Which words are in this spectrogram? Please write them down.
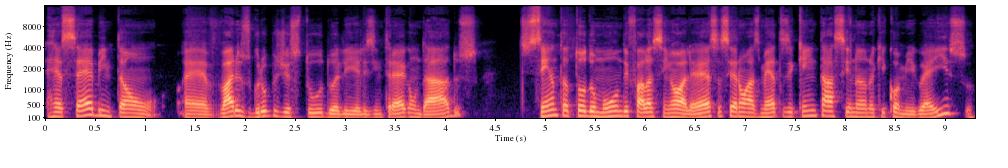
recebe, então, é, vários grupos de estudo ali, eles entregam dados senta todo mundo e fala assim: olha, essas serão as metas e quem está assinando aqui comigo é isso?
